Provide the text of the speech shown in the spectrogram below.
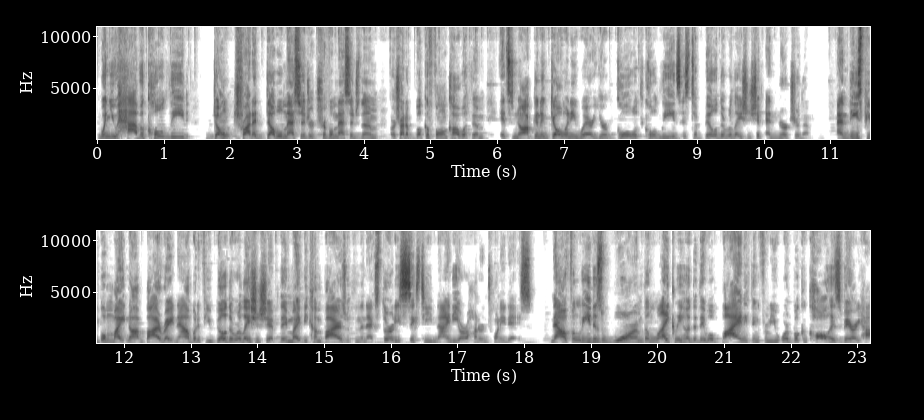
When you have a cold lead, don't try to double message or triple message them or try to book a phone call with them. It's not going to go anywhere. Your goal with cold leads is to build a relationship and nurture them. And these people might not buy right now, but if you build a relationship, they might become buyers within the next 30, 60, 90, or 120 days. Now, if a lead is warm, the likelihood that they will buy anything from you or book a call is very high.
